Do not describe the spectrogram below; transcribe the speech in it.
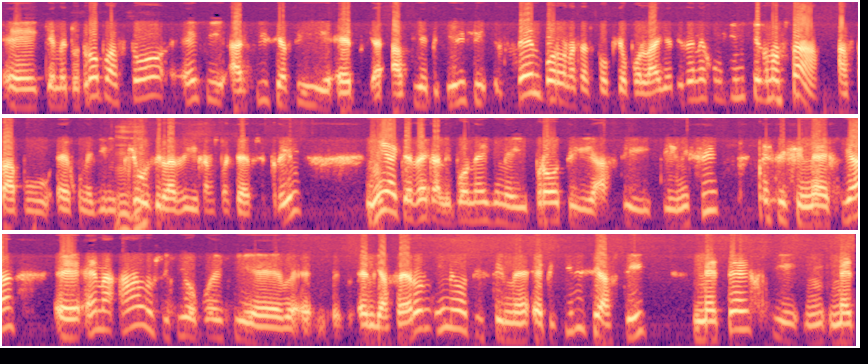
Ε, και με τον τρόπο αυτό έχει αρχίσει αυτή, ε, αυτή η επιχείρηση. Δεν μπορώ να σας πω πιο πολλά γιατί δεν έχουν γίνει και γνωστά αυτά που έχουν γίνει, mm ποιους δηλαδή είχαν στοχεύσει πριν. Μία και δέκα λοιπόν έγινε η πρώτη αυτή κίνηση και στη συνέχεια ε, ένα άλλο στοιχείο που έχει ε, ε, ενδιαφέρον είναι ότι στην επιχείρηση αυτή μετέχει, με,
